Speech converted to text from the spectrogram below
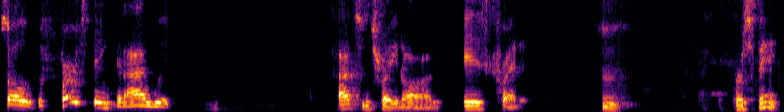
So the first thing that I would concentrate on is credit. Hmm. That's the first thing.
